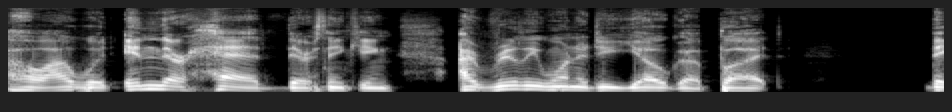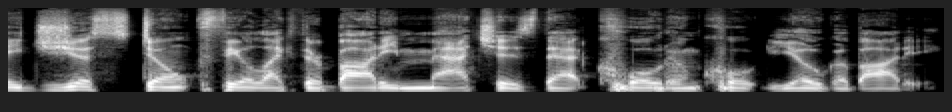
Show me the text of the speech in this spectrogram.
Oh, I would, in their head, they're thinking, I really want to do yoga, but they just don't feel like their body matches that quote mm. unquote yoga body.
